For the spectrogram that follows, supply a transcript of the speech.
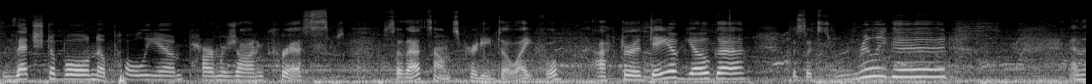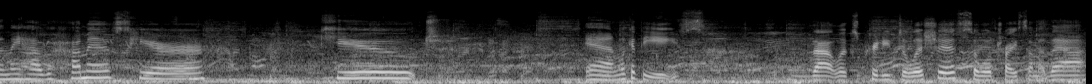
vegetable Napoleon Parmesan crisps. So that sounds pretty delightful. After a day of yoga, this looks really good. And then they have hummus here. Cute. And look at these. That looks pretty delicious, so we'll try some of that.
